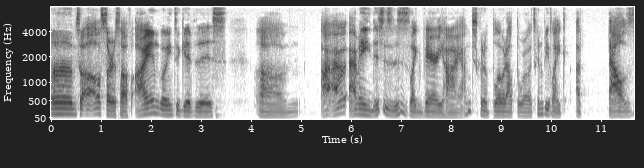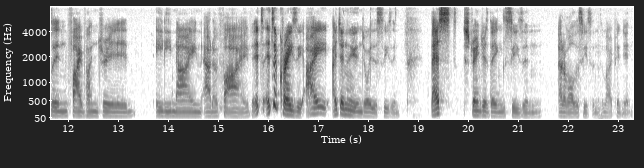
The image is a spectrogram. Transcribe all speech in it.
um, so I'll start us off. I am going to give this. Um, I, I mean this is this is like very high. I'm just gonna blow it out the world. It's gonna be like a thousand five hundred eighty nine out of five. It's it's a crazy. I I genuinely enjoy this season. Best Stranger Things season out of all the seasons, in my opinion.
